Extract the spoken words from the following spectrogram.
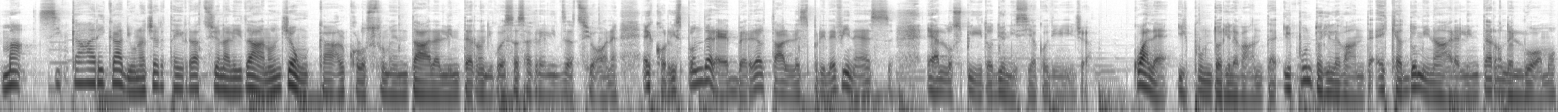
ma si carica di una certa irrazionalità, non c'è un calcolo strumentale all'interno di questa sacralizzazione e corrisponderebbe in realtà all'esprit de finesse e allo spirito dionisiaco demoniaco di Nietzsche. Qual è il punto rilevante? Il punto rilevante è che a dominare all'interno dell'uomo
